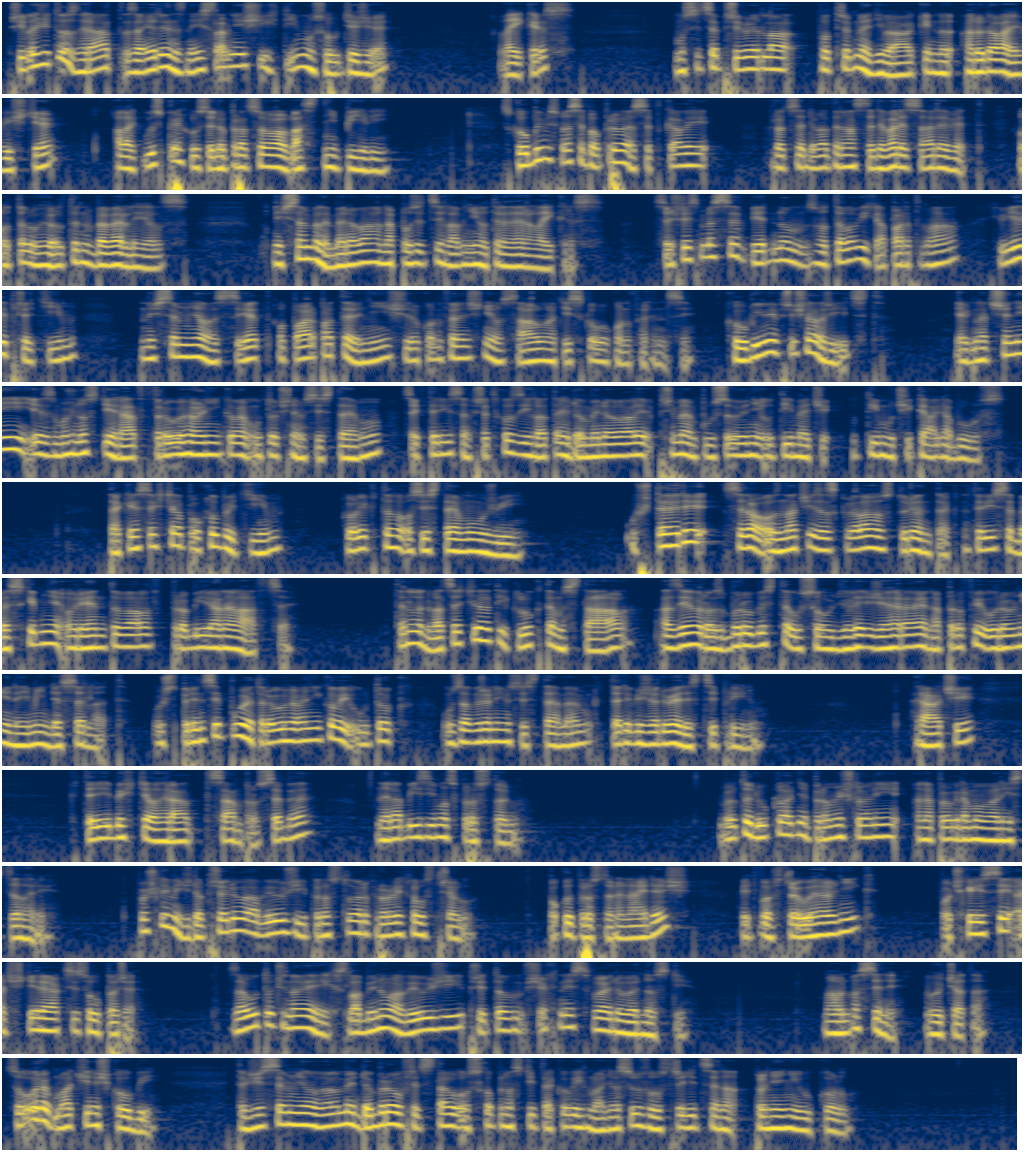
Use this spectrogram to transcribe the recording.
Příležitost hrát za jeden z nejslavnějších týmů soutěže, Lakers, mu sice přivedla potřebné diváky a dodala jeviště, ale k úspěchu se dopracoval vlastní pílí. S Koubím jsme se poprvé setkali v roce 1999 v hotelu Hilton v Beverly Hills, když jsem byl jmenován na pozici hlavního trenéra Lakers. Sešli jsme se v jednom z hotelových apartmá chvíli předtím, než jsem měl sjet o pár pater níž do konferenčního sálu na tiskovou konferenci. Kobe mi přišel říct, jak nadšený je z možnosti hrát v trojuhelníkovém útočném systému, se kterým jsme v předchozích letech dominovali při mém působení u, týme, u týmu Chicago Bulls. Také se chtěl pochlubit tím, kolik toho o systému už ví. Už tehdy se dal označit za skvělého studenta, který se bezchybně orientoval v probírané látce. Tenhle 20-letý kluk tam stál a z jeho rozboru byste usoudili, že hraje na profi úrovni nejméně 10 let. Už z principu je trojuhelníkový útok uzavřeným systémem, který vyžaduje disciplínu. Hráči, který by chtěl hrát sám pro sebe, nenabízí moc prostoru. Byl to důkladně promyšlený a naprogramovaný styl hry. Pošli míč dopředu a využij prostor pro rychlou střelu. Pokud prostor nenajdeš, vytvoř trojuhelník, počkej si a čti reakci soupeře. Zautoč na jejich slabinu a využij přitom všechny svoje dovednosti. Mám dva syny, dvojčata. Jsou o rok mladší než Kobe, takže jsem měl velmi dobrou představu o schopnosti takových mladěsů soustředit se na plnění úkolu.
